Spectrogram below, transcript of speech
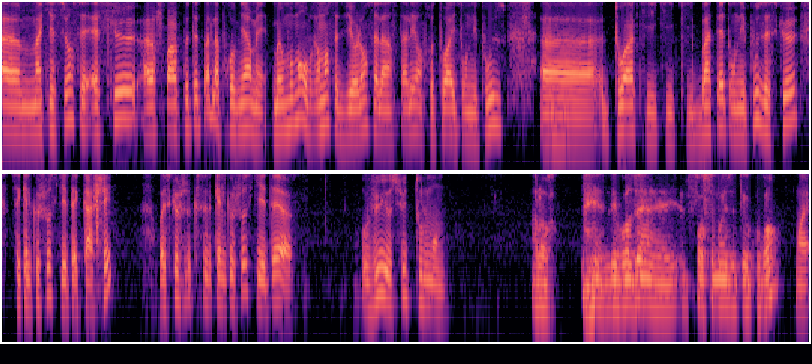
euh, ma question, c'est est-ce que, alors je parle peut-être pas de la première, mais, mais au moment où vraiment cette violence, elle est installée entre toi et ton épouse, euh, toi qui, qui, qui battais ton épouse, est-ce que c'est quelque chose qui était caché ou est-ce que c'est quelque chose qui était vu et au su de tout le monde? Alors, les voisins, forcément, ils étaient au courant. Ouais.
